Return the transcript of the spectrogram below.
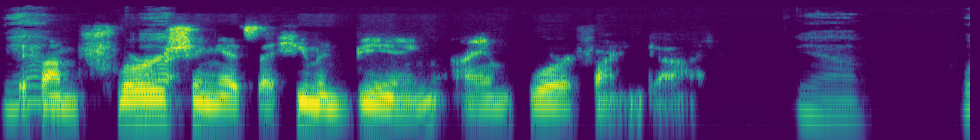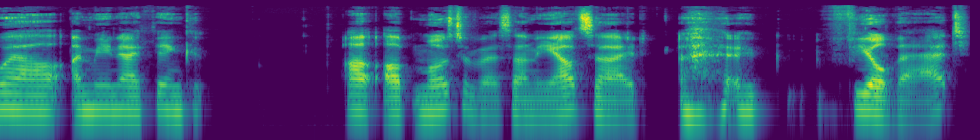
Yeah. If I'm flourishing as a human being, I am glorifying God. Yeah. Well, I mean, I think uh, uh, most of us on the outside feel that.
